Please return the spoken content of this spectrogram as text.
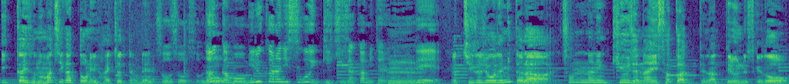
一回その間違った尾根に入っちゃったよね。そうそうそう。なんかもう見るからにすごい激坂みたいなとこで、地図上で見たらそんなに急じゃない坂ってなってるんですけど、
